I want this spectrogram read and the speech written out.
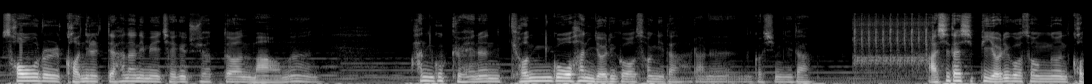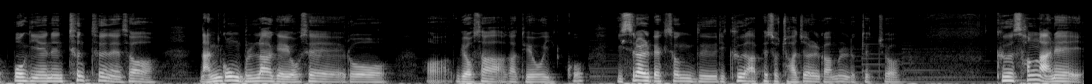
서울을 거닐 때 하나님이 제게 주셨던 마음은 한국 교회는 견고한 여리고 성이다 라는 것입니다. 아시다시피 여리고 성은 겉보기에는 튼튼해서 난공불락의 요새로 어, 묘사가 되어 있고 이스라엘 백성들이 그 앞에서 좌절감을 느꼈죠. 그 성 안에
